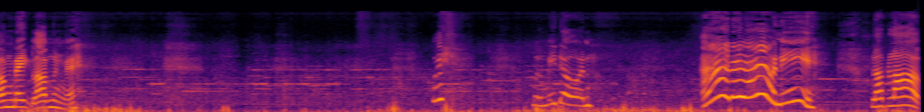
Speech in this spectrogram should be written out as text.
กล้องได้อีกรอบหนึ่งไหมอุ้ยมือไม่โดนอ่าได้แล้วนี่ รอบรอบ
